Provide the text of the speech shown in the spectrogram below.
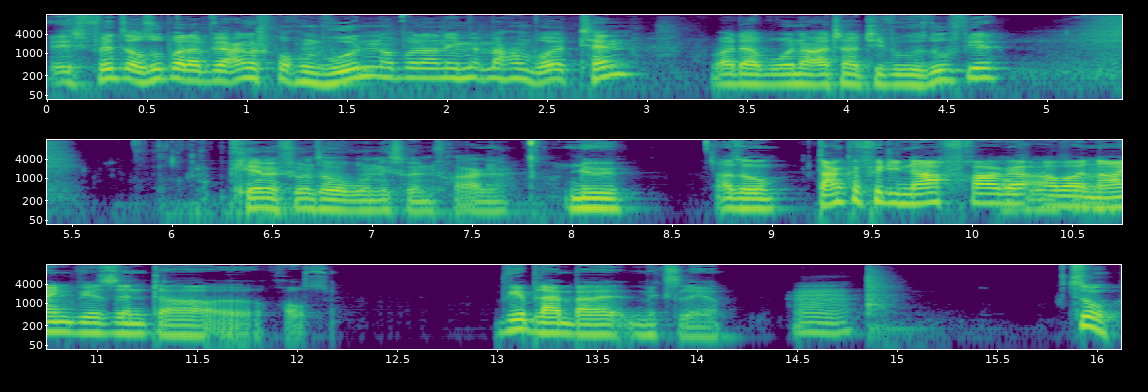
ich finde es auch super, dass wir angesprochen wurden, ob wir da nicht mitmachen wollten, weil da wohl eine Alternative gesucht wird. Käme für uns aber wohl nicht so in Frage. Nö. Also, danke für die Nachfrage, aber Fall. nein, wir sind da äh, raus. Wir bleiben bei Mixlayer. Hm. So.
